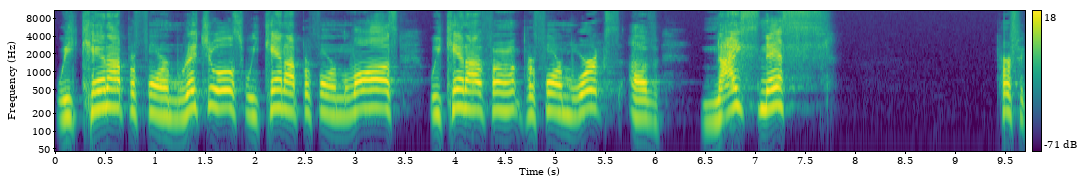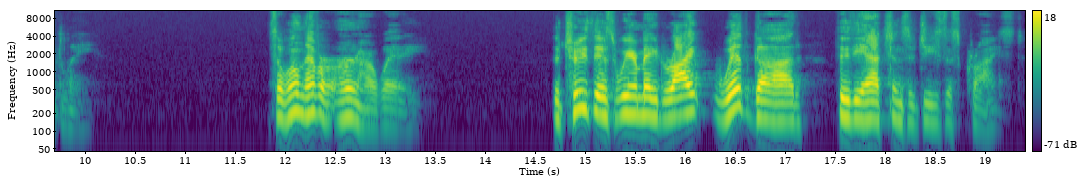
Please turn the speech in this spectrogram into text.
We cannot perform rituals. We cannot perform laws. We cannot perform works of niceness perfectly. So we'll never earn our way. The truth is, we are made right with God through the actions of Jesus Christ.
